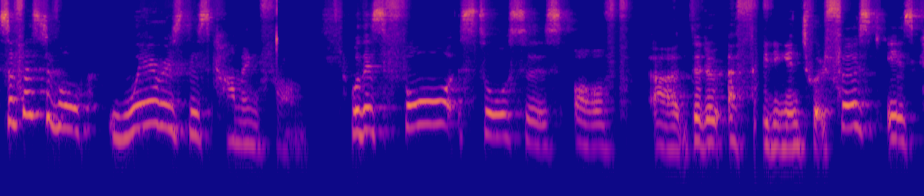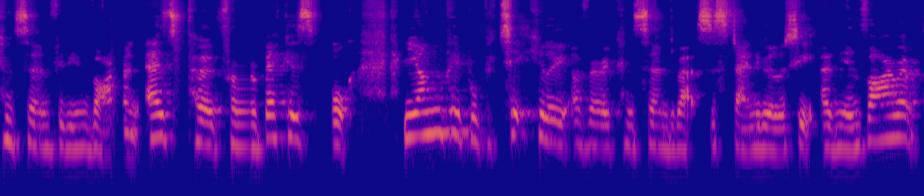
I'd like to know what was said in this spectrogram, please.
So, first of all, where is this coming from? Well, there's four sources of uh, that are, feeding into it. First is concern for the environment. As heard from Rebecca's talk, young people particularly are very concerned about sustainability and the environment.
